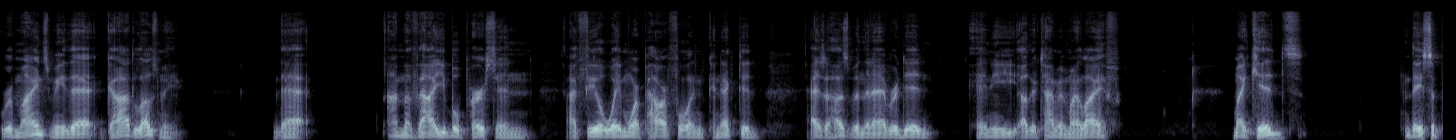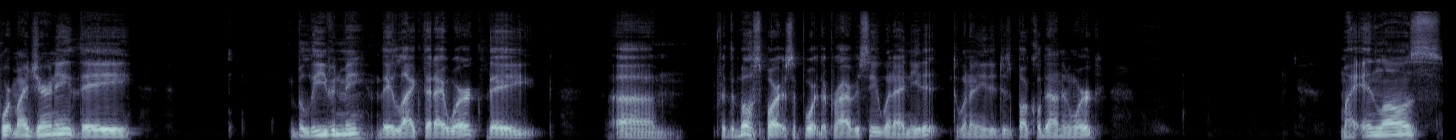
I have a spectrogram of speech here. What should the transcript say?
reminds me that God loves me, that I'm a valuable person. I feel way more powerful and connected as a husband than I ever did any other time in my life. My kids, they support my journey. They believe in me. They like that I work. They, um, for the most part, support the privacy when I need it, when I need to just buckle down and work. My in laws,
